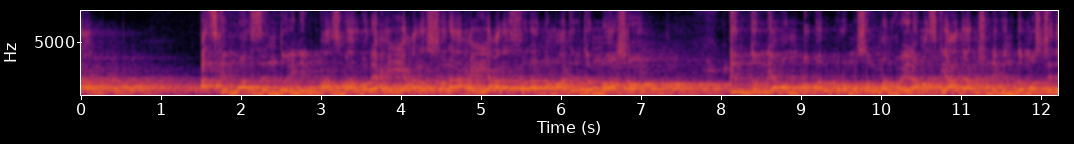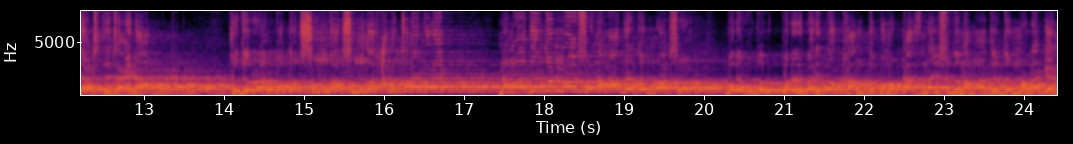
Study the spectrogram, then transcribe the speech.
না। আজকে মুয়াজ্জিন দৈনিক পাঁচবার বলে, হাইয়া আলাসলা হাইয়া আলাসলা নামাজের জন্য আস। কিন্তু কেমন কপাল পুরো মুসলমান হইলাম আজকে, আজান শুনে কিন্তু মসজিদে আসতে চায় না। হুজুররা কত সুন্দর সুন্দর আলোচনা বলে, হুজুর, পরের বাড়ি তো খান তো কোনো কাজ নাই, শুধু নামাজের জন্য ডাকেন।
